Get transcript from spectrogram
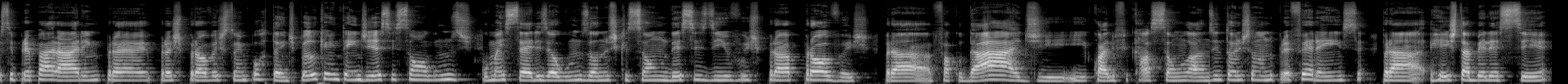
se prepararem para as provas que são importantes. Pelo que eu entendi, esses são alguns, algumas séries e alguns anos que são decisivos para provas, para faculdade e qualificação lá. Então, eles estão dando preferência para restabelecer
